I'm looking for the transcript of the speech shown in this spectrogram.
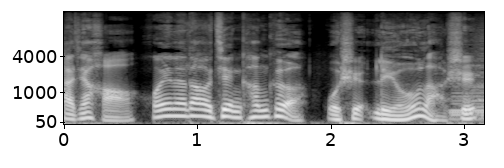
大家好，欢迎来到健康课，我是刘老师。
